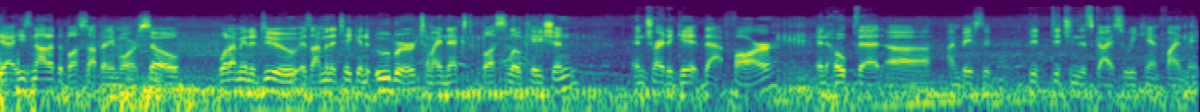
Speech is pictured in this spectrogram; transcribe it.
Yeah, he's not at the bus stop anymore. So what I'm gonna do is I'm gonna take an Uber to my next bus location and try to get that far and hope that uh, I'm basically ditching this guy so he can't find me.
